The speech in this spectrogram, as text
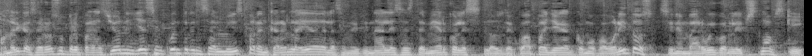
América cerró su preparación y ya se encuentra en San Luis para encarar la ida de las semifinales este miércoles. Los de Cuapa llegan como favoritos. Sin embargo, Igor Lichnowsky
